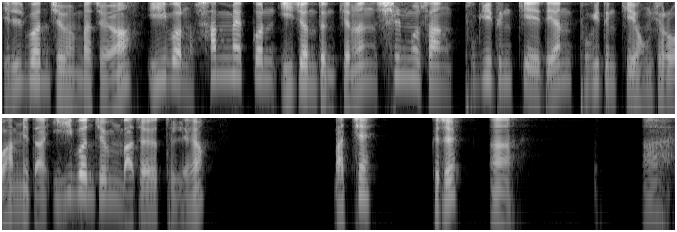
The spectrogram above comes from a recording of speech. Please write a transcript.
1번쯤은 맞아요. 2번 환매권 이전 등기는 실무상 부기 등기에 대한 부기 등기 형식으로 합니다. 2번쯤은 맞아요? 틀려요? 맞지? 그지? 아. 아.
